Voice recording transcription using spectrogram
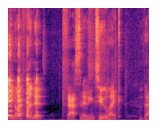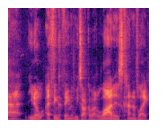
you know, I find it fascinating too like that you know i think a thing that we talk about a lot is kind of like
